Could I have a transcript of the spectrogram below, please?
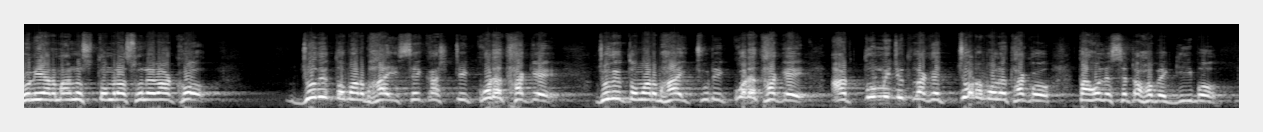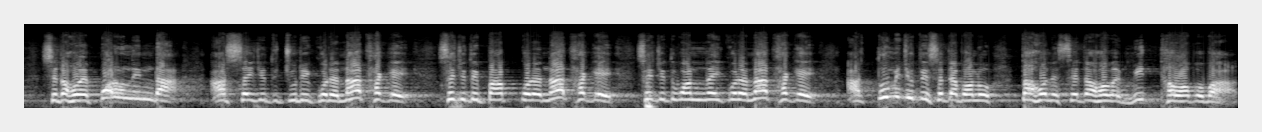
দুনিয়ার মানুষ তোমরা শুনে রাখো। যদি তোমার ভাই সে কাজটি করে থাকে যদি তোমার ভাই চুরি করে থাকে আর তুমি যদি তাকে চোর বলে থাকো, তাহলে সেটা হবে গিব সেটা হবে পরনিন্দা। আর সেই যদি চুরি করে না থাকে, সে যদি পাপ করে না থাকে, সে যদি অন্যায় করে না থাকে, আর তুমি যদি সেটা বলো, তাহলে সেটা হবে মিথ্যা অপবাদ।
